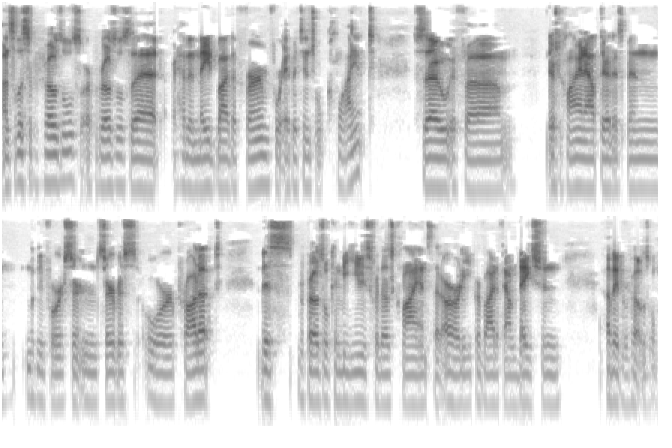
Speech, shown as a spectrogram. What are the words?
Unsolicited proposals are proposals that have been made by the firm for a potential client. So if um, there's a client out there that's been looking for a certain service or product, this proposal can be used for those clients that already provide a foundation of a proposal.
